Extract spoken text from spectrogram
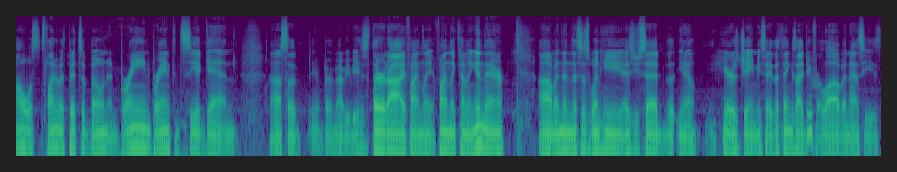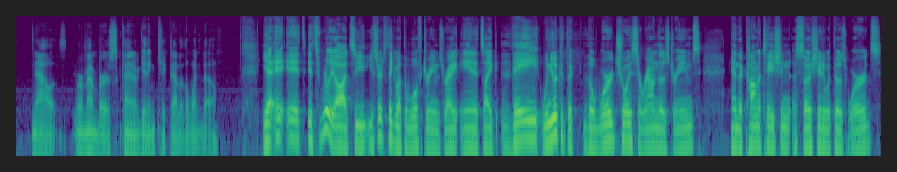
all was slimy with bits of bone and brain, Bran could see again. Uh, so you know, maybe be his third eye finally finally coming in there. Um, and then this is when he, as you said, the, you know, hears Jaime say the things I do for love, and as he now remembers, kind of getting kicked out of the window. Yeah, it, it, it's really odd. So you, you start to think about the wolf dreams, right? And it's like they, when you look at the the word choice around those dreams and the connotation associated with those words,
